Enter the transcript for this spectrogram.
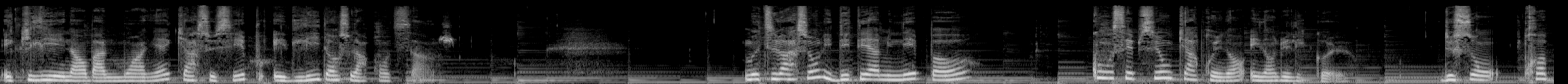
et qu'il y a un moyen qui est associé pour aider dans son apprentissage. Motivation est déterminée par conception qu'apprenant ayant de l'école, de son propre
